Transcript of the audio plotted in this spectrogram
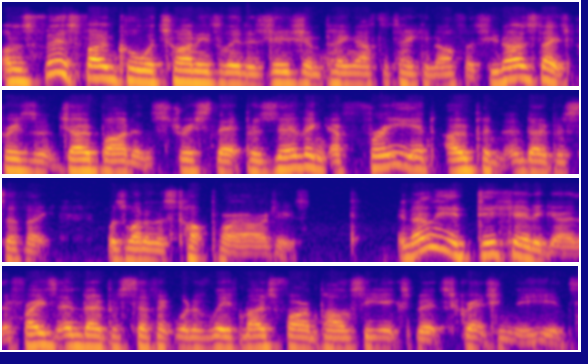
On his first phone call with Chinese leader Xi Jinping after taking office, United States President Joe Biden stressed that preserving a free and open Indo-Pacific was one of his top priorities. And only a decade ago, the phrase Indo-Pacific would have left most foreign policy experts scratching their heads.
